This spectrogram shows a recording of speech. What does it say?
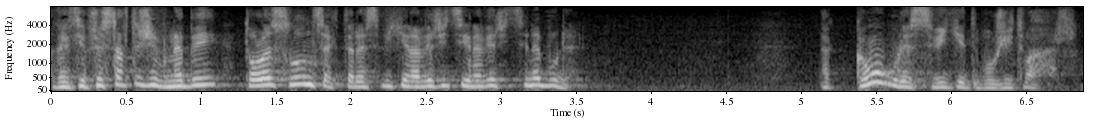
A teď si představte, že v nebi tohle slunce, které svítí na věřící, na věřící nebude. Tak komu bude svítit Boží tvář?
